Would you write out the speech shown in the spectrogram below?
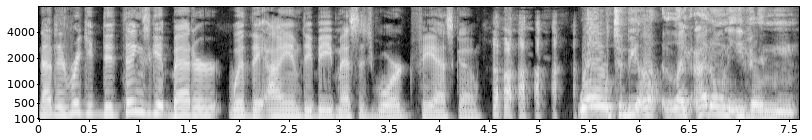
Now, did Ricky? Did things get better with the IMDb message board fiasco? Well, to be honest, like I don't even.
